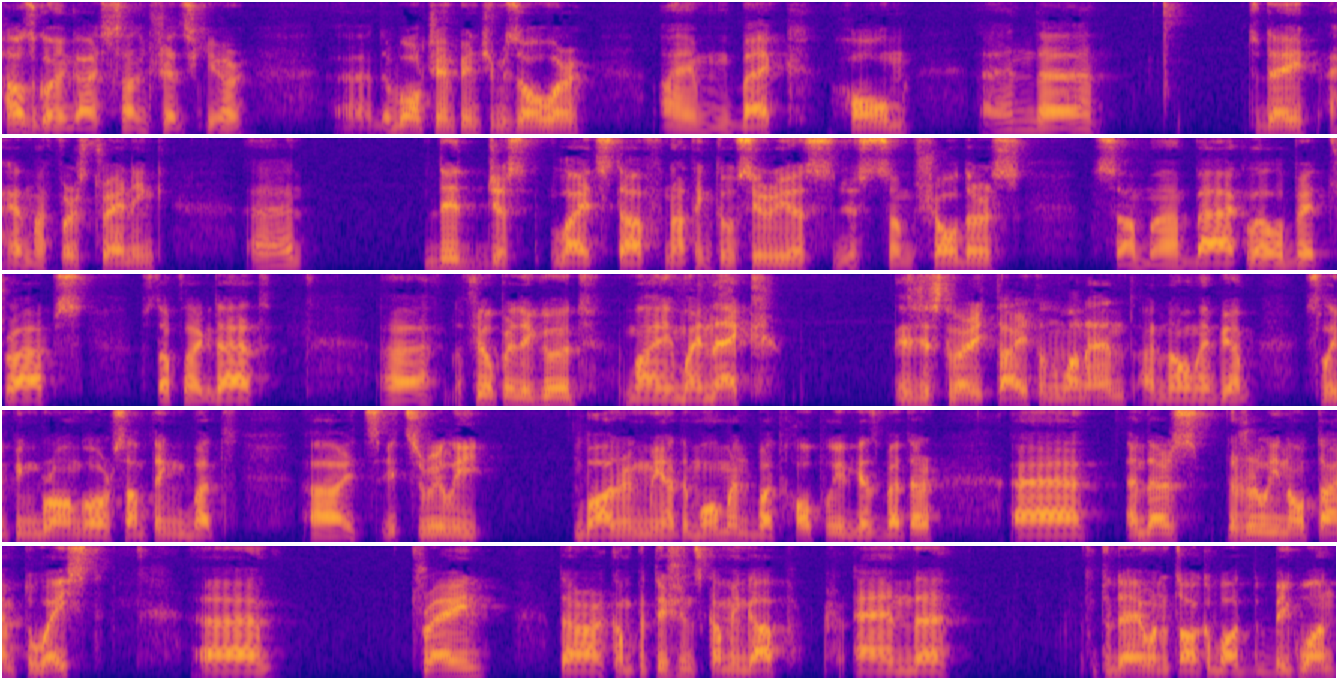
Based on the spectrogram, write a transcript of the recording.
How's it going guys, Sandris here. Uh, the World Championship is over. I'm back home and uh, today I had my first training. Uh, did just light stuff, nothing too serious, just some shoulders, some uh, back a little bit, traps, stuff like that. Uh, I feel pretty good. My, my neck is just very tight on one end. I don't know, maybe I'm sleeping wrong or something, but uh, it's it's really bothering me at the moment. But hopefully it gets better. Uh, and there's there's really no time to waste. Uh, train. There are competitions coming up, and uh, today I want to talk about the big one,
